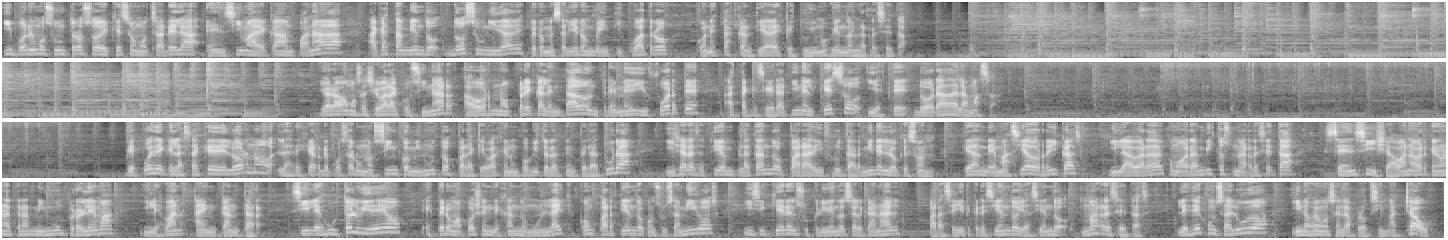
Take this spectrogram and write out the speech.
Y ponemos un trozo de queso mozzarella encima de cada empanada. Acá están viendo 12 unidades, pero me salieron 24 con estas cantidades que estuvimos viendo en la receta. Y ahora vamos a llevar a cocinar a horno precalentado entre medio y fuerte hasta que se gratine el queso y esté dorada la masa. Después de que las saqué del horno, las dejé reposar unos 5 minutos para que bajen un poquito la temperatura y ya las estoy emplatando para disfrutar. Miren lo que son, quedan demasiado ricas y la verdad como habrán visto es una receta sencilla. Van a ver que no van a tener ningún problema y les van a encantar. Si les gustó el video, espero me apoyen dejándome un like, compartiendo con sus amigos y si quieren suscribiéndose al canal para seguir creciendo y haciendo más recetas. Les dejo un saludo y nos vemos en la próxima. ¡Chao!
